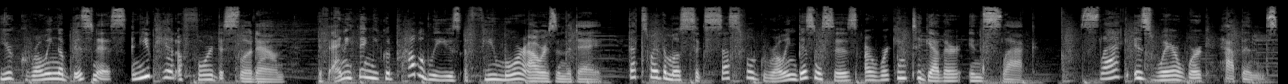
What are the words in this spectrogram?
You're growing a business and you can't afford to slow down. If anything, you could probably use a few more hours in the day. That's why the most successful growing businesses are working together in Slack. Slack is where work happens,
